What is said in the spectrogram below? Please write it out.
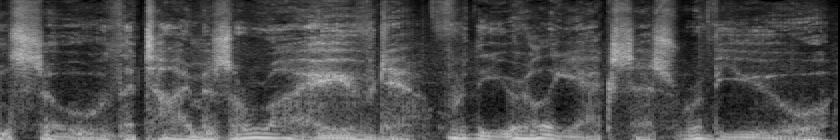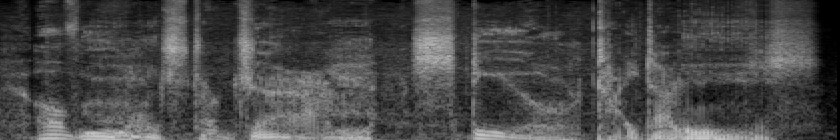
And so the time has arrived for the early access review of Monster Jam Steel Titans.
